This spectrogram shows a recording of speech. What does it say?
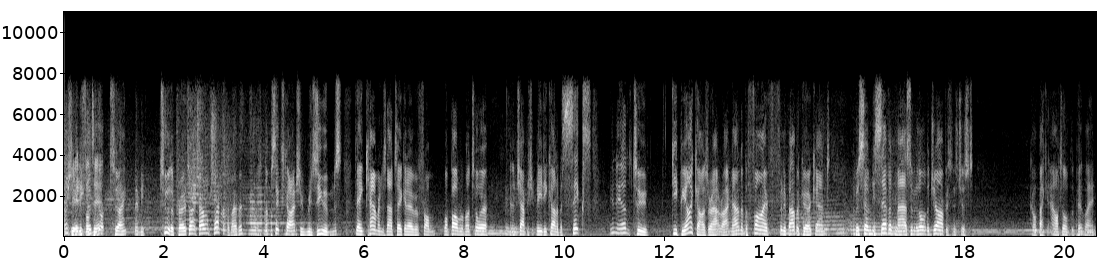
Actually, Beautiful day. Got, uh, maybe two of the prototypes are on track at the moment. Number six car actually resumes. Dane Cameron's now taken over from Juan Pablo Montoya in the championship leading car number six. And the other two DPI cars are out right now. Number five, Filipe Albuquerque, and number 77, Mazda with Oliver Jarvis has just gone back out of the pit lane.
